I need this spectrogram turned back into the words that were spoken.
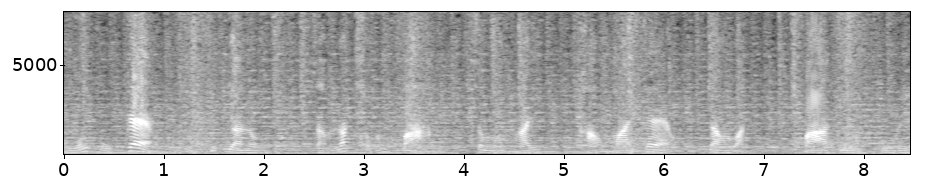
หลวงปู่แก้วสุทธิยานุสำนักสงฆ์ป่า สมุนไพรเขาไม้แก้ว จังหวัดป่าจีนบุรี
